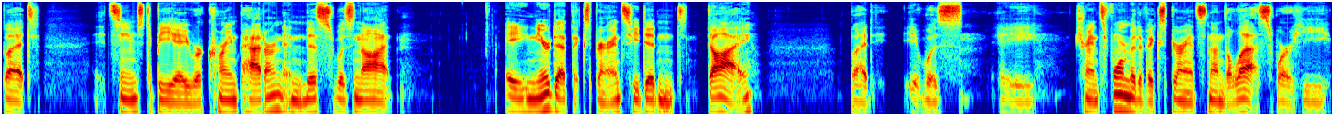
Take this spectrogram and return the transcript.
but it seems to be a recurring pattern, and this was not a near death experience. He didn't die, but it was a transformative experience nonetheless, where he,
